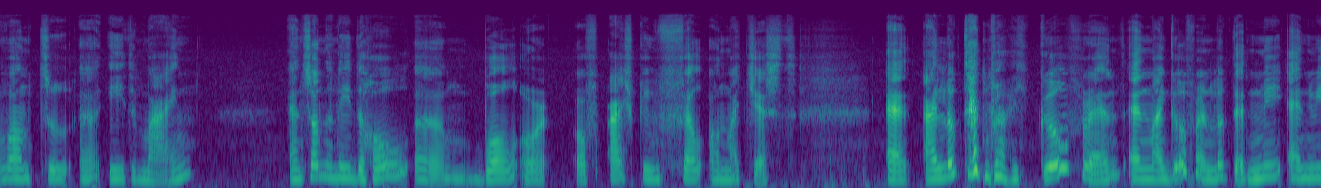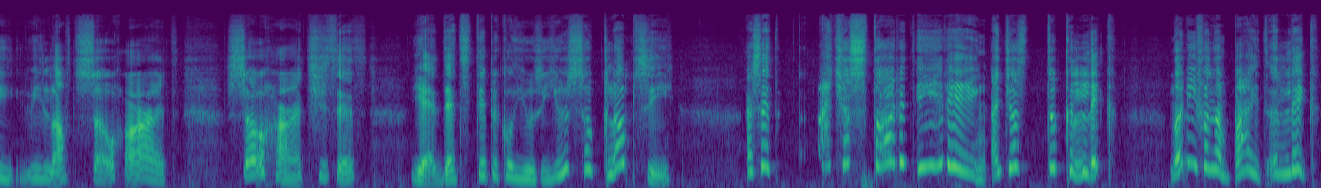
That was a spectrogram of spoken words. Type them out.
want to uh, eat mine, and suddenly the whole um, ball or of ice cream fell on my chest. And I looked at my girlfriend, and my girlfriend looked at me, and we, we laughed so hard. So hard. She says, Yeah, that's typical you. You're so clumsy. I said, I just started eating. I just took a lick. Not even a bite, a lick.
